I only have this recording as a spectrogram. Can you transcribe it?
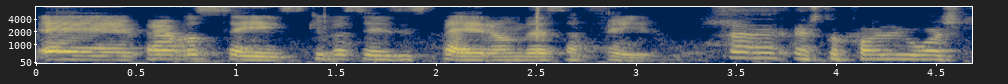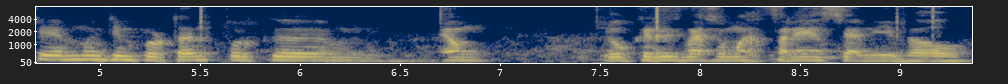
é, para vocês? O que vocês esperam dessa feira? É, esta feira eu acho que é muito importante porque é um, eu acredito que vai ser uma referência a nível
